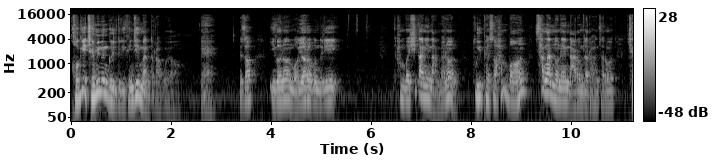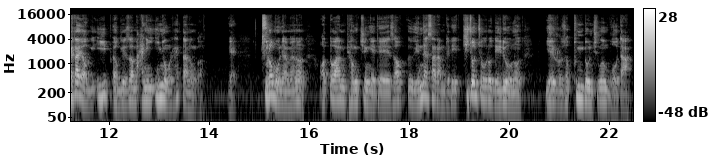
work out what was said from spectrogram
거기에 재밌는 글들이 굉장히 많더라고요. 예. 그래서 이거는 뭐 여러분들이 한번 시간이 나면은 구입해서 한번 상한론에 나름대로 한 사람은 제가 여기, 이, 여기에서 많이 인용을 했다는 것. 예. 주로 뭐냐면은 어떠한 병증에 대해서 그 옛날 사람들이 기존적으로 내려오는 예를 들어서 분돈증은 뭐다.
